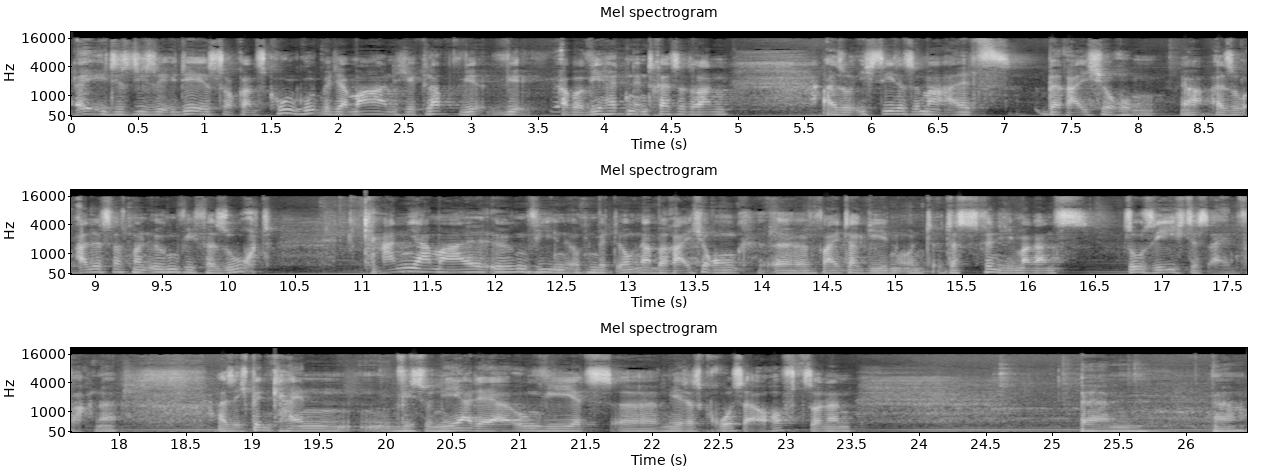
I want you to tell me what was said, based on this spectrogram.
ey, das, diese Idee ist doch ganz cool, gut mit Yamaha nicht geklappt, wir, wir, aber wir hätten Interesse dran. Also ich sehe das immer als Bereicherung. Ja? Also alles, was man irgendwie versucht, kann ja mal irgendwie in, mit irgendeiner Bereicherung äh, weitergehen und das finde ich immer ganz, so sehe ich das einfach. Ne? Also ich bin kein Visionär, der irgendwie jetzt äh, mir das Große erhofft, sondern ähm, ja,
